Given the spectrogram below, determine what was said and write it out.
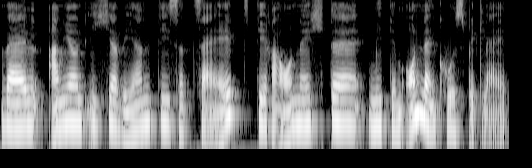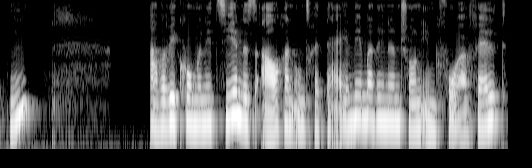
weil Anja und ich ja während dieser Zeit die Rauhnächte mit dem Online-Kurs begleiten. Aber wir kommunizieren das auch an unsere Teilnehmerinnen schon im Vorfeld,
